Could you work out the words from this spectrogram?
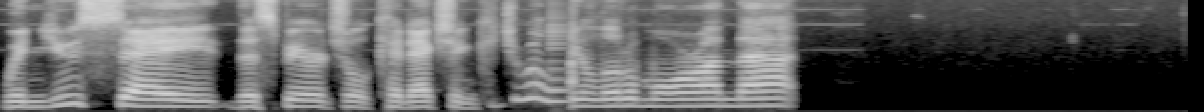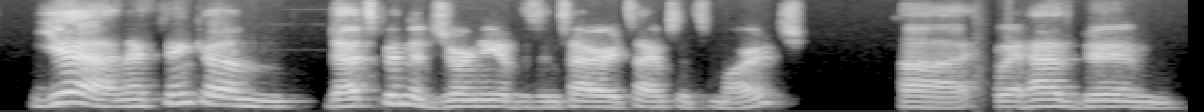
When you say the spiritual connection, could you relate a little more on that? Yeah, and I think um, that's been the journey of this entire time since March. Uh, it has been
